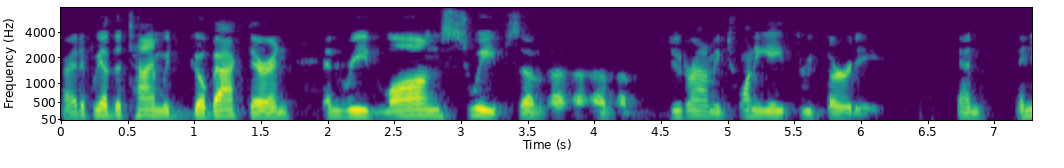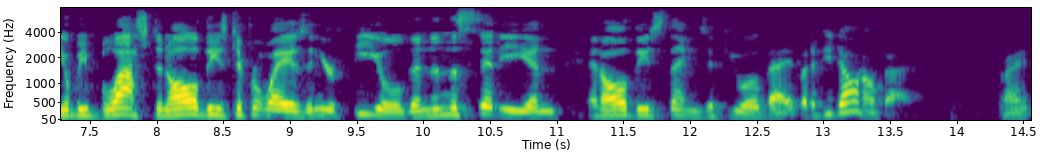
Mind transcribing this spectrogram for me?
Right? If we had the time, we'd go back there and, and read long sweeps of, of, of Deuteronomy 28 through 30. And, and you'll be blessed in all these different ways in your field and in the city and, and all these things if you obey. But if you don't obey, right?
